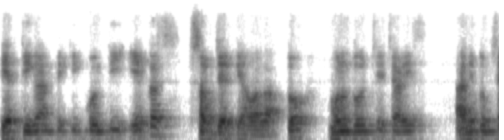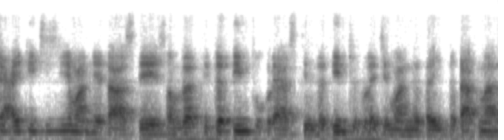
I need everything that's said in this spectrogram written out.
या तिघांपैकी कोणती एकच सब्जेक्ट घ्यावा लागतो? म्हणून दोनशे चाळीस आणि तुमच्या आय टीची जी मान्यता असते समजा तिथं तीन तुकडे असतील तर तीन तुकड्याची मान्यता इथं टाकणार.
